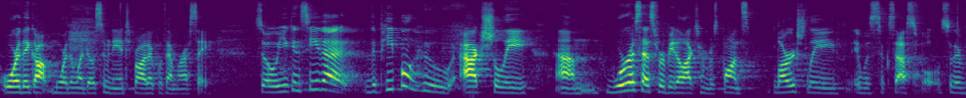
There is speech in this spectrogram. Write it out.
or they got more than one dose of an antibiotic with MRSA. So you can see that the people who actually um, were assessed for beta-lactam response, largely it was successful. So there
